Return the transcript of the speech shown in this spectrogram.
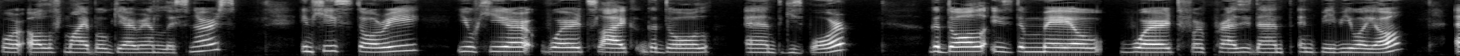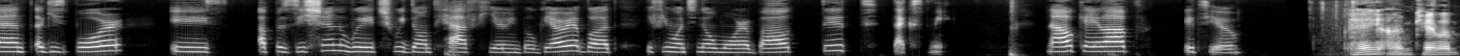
for all of my Bulgarian listeners. In his story, you hear words like Gadol and Gizbor. Gadol is the male word for president in BBYO, and a Gizbor is a position which we don't have here in Bulgaria, but if you want to know more about it, text me. Now, Caleb, it's you. Hey, I'm Caleb.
